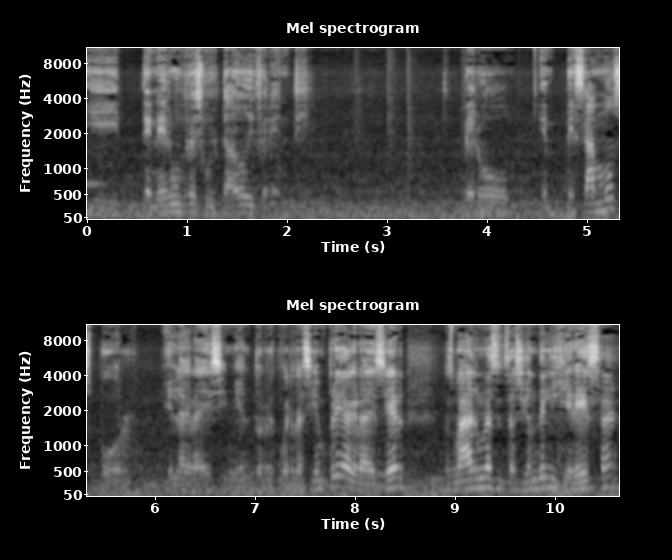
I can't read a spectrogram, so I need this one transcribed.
y tener un resultado diferente. Pero empezamos por el agradecimiento. Recuerda, siempre agradecer nos va a dar una sensación de ligereza,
